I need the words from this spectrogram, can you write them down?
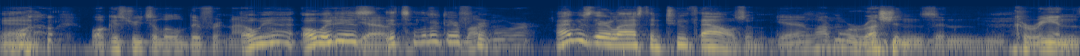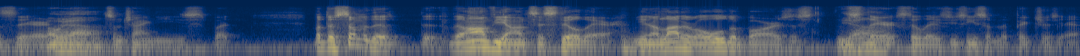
And- Wa- Walking Street's a little different now. Oh yeah. Oh, it is. Yeah, it's a little different. lot more. I was there last in 2000. Yeah, a lot more Russians and Koreans there. Oh, yeah. some Chinese, but but there's some of the, the the ambiance is still there. You know, a lot of the older bars is is Yeah. there still there. You see some of the pictures, yeah.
